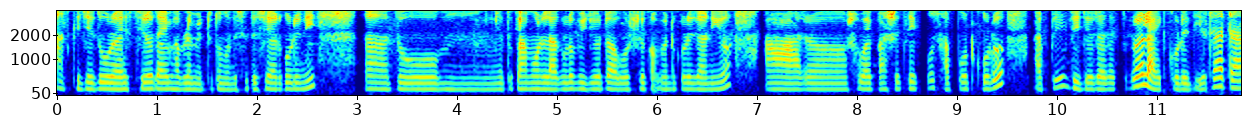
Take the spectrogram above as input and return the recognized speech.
আজকে যেহেতু ওরা এসেছিল, তাই ভাবলাম একটু তোমাদের সাথে শেয়ার করে নিই। তো তো কেমন লাগল ভিডিওটা অবশ্যই কমেন্ট করে জানিও। আর সবাই পাশে থেকো সাপোর্ট করো। আর প্লিজ ভিডিওটা একটা করে লাইক করে দিও। টাটা!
